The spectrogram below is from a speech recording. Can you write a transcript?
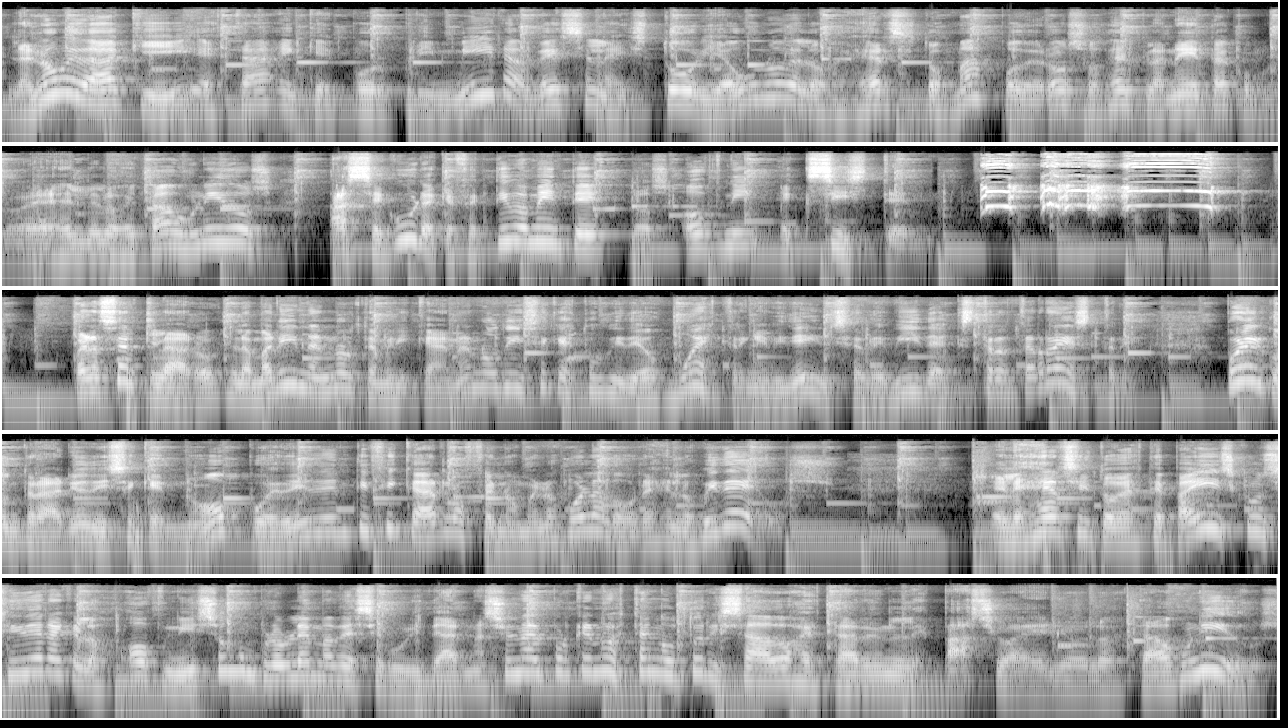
La novedad aquí está en que por primera vez en la historia uno de los ejércitos más poderosos del planeta, como lo es el de los Estados Unidos, asegura que efectivamente los ovni existen. Para ser claro, la Marina norteamericana no dice que estos videos muestren evidencia de vida extraterrestre. Por el contrario, dice que no puede identificar los fenómenos voladores en los videos. El ejército de este país considera que los ovnis son un problema de seguridad nacional porque no están autorizados a estar en el espacio aéreo de los Estados Unidos.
